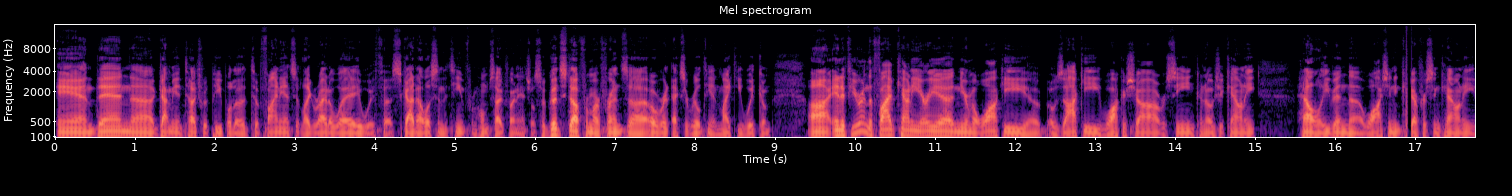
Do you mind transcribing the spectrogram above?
and then uh, got me in touch with people to, to finance it like right away with uh, Scott Ellis and the team from Homeside Financial. So good stuff from our friends uh, over at Exit Realty and Mikey Whitcomb. Uh, and if you're in the five county area near Milwaukee, uh, Ozaukee, Waukesha, Racine, Kenosha County, hell, even uh, Washington, Jefferson County,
